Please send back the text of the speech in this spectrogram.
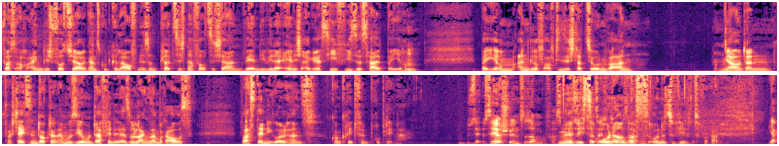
was auch eigentlich 40 Jahre ganz gut gelaufen ist. Und plötzlich nach 40 Jahren werden die wieder ähnlich aggressiv, wie sie es halt bei ihrem, bei ihrem Angriff auf diese Station waren. Ja, und dann verschlägt sie den Doktor in ein Museum und da findet er so langsam raus, was denn die Goldhörns konkret für ein Problem haben. Sehr, sehr schön zusammengefasst. Ne, siehst du, ohne irgendwas, ohne zu viel zu verraten. Ja,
